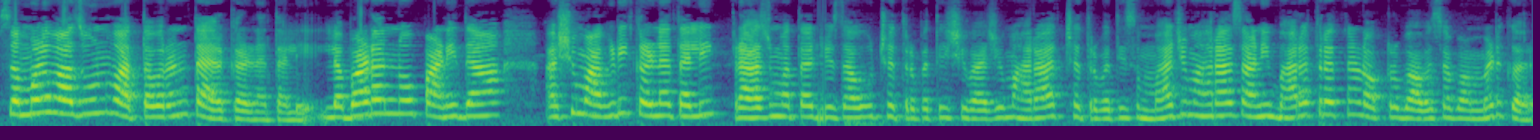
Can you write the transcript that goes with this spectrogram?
समळ वाजवून वातावरण तयार करण्यात आले. लबाडांनो पाणी द्या अशी मागणी करण्यात आली. राजमाता जिजाऊ छत्रपती शिवाजी महाराज छत्रपती संभाजी महाराज आणि भारतरत्न डॉक्टर बाबासाहेब आंबेडकर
